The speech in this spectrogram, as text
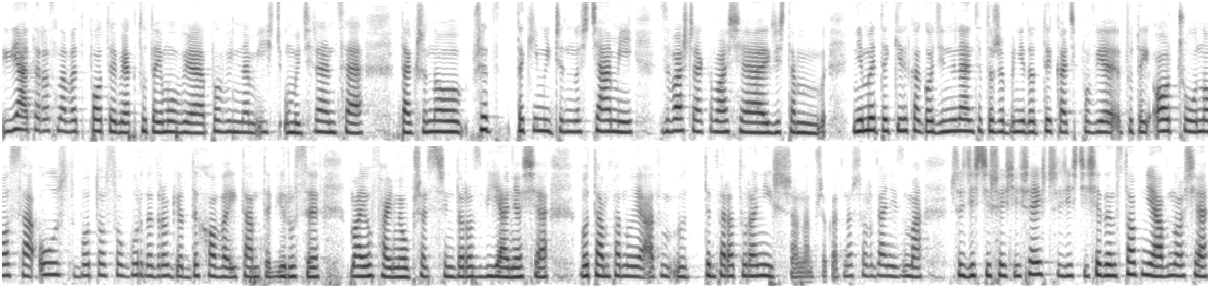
ja teraz nawet po tym, jak tutaj mówię, powinnam iść umyć ręce. Także no, przed takimi czynnościami, zwłaszcza jak ma się gdzieś tam nie myte kilka godzin ręce, to żeby nie dotykać powie, tutaj oczu, nosa, ust, bo to są górne drogi oddechowe i tam te wirusy mają fajną przestrzeń do rozwijania się, bo tam panuje temperatura niższa. Na przykład nasz organizm ma 36,6, 37 stopni, a w nosie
